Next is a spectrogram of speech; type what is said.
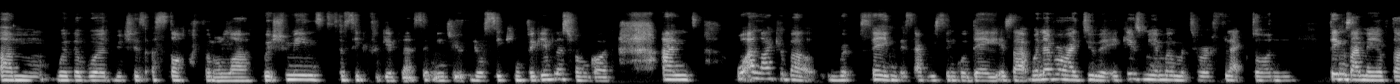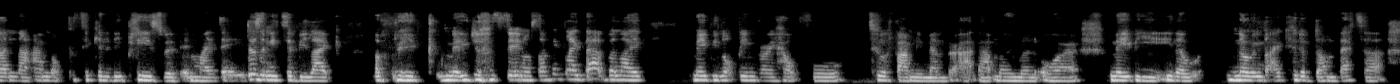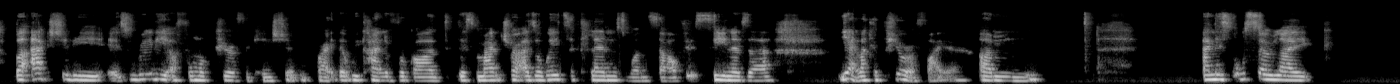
um, with a word which is astaghfirullah, which means to seek forgiveness. It means you, you're seeking forgiveness from God. And what I like about saying this every single day is that whenever I do it, it gives me a moment to reflect on things I may have done that I'm not particularly pleased with in my day. It doesn't need to be like a big major sin or something like that, but like maybe not being very helpful to a family member at that moment, or maybe, you know, knowing that I could have done better. But actually, it's really a form of purification, right? That we kind of regard this mantra as a way to cleanse oneself. It's seen as a, yeah, like a purifier. Um, and it's also like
